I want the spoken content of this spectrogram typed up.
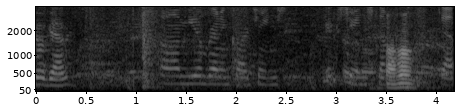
Go, Gabby. Um, you and Brandon Carr changed, exchanged numbers. Uh-huh. Yeah.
